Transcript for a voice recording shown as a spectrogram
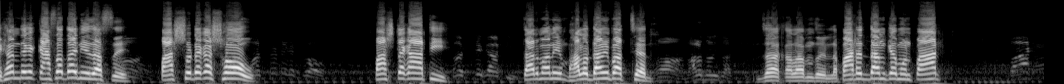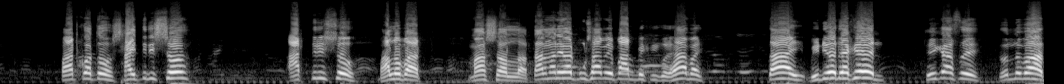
এখান থেকে কাঁচাতাই নিয়ে যাচ্ছে, পাঁচশো টাকা সও পাঁচ টাকা আটি। তার মানে ভালো দামই পাচ্ছেন। যাক, আলহামদুলিল্লাহ। পাটের দাম কেমন? পাট? পাট কত? সাঁত্রিশশো আটত্রিশশো? ভালো পাট। মার্শাল্লাহ তার মানে এবার পুষাবে পাট বিক্রি করে। হ্যাঁ ভাই। তাই ভিডিও দেখেন। ঠিক আছে, ধন্যবাদ।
